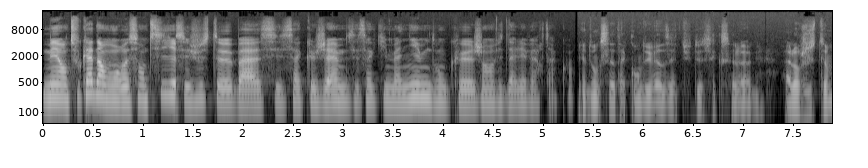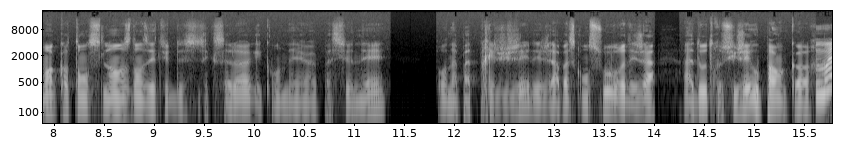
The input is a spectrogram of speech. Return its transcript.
Mais en tout cas, dans mon ressenti, c'est juste, euh, bah, c'est ça que j'aime, c'est ça qui m'anime, donc euh, j'ai envie d'aller vers ça, quoi. Et donc ça t'a conduit vers des études de sexologue. Alors justement, quand on se lance dans des études de sexologue et qu'on est euh, passionné, on n'a pas de préjugés déjà, parce qu'on s'ouvre déjà à d'autres sujets ou pas encore? Moi,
